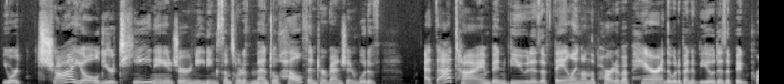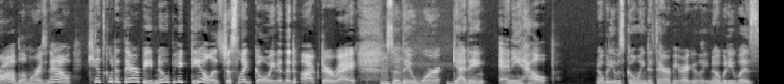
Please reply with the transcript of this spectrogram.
your child, your teenager needing some sort of mental health intervention would have at that time been viewed as a failing on the part of a parent. That would have been viewed as a big problem whereas now kids go to therapy no big deal. It's just like going to the doctor right? So mm-hmm. they weren't getting any help. Nobody was going to therapy regularly. Nobody was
